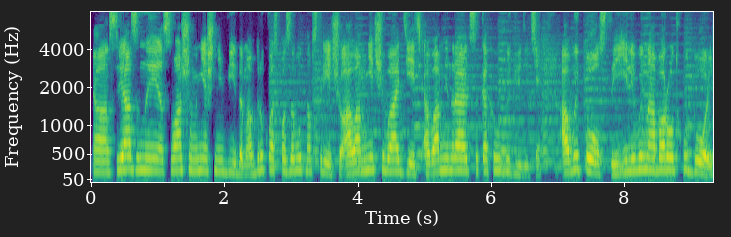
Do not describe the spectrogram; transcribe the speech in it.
э, связанные с вашим внешним видом. А вдруг вас позовут на встречу, а вам нечего одеть, а вам не нравится, как вы выглядите, а вы толстый, или вы наоборот худой,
